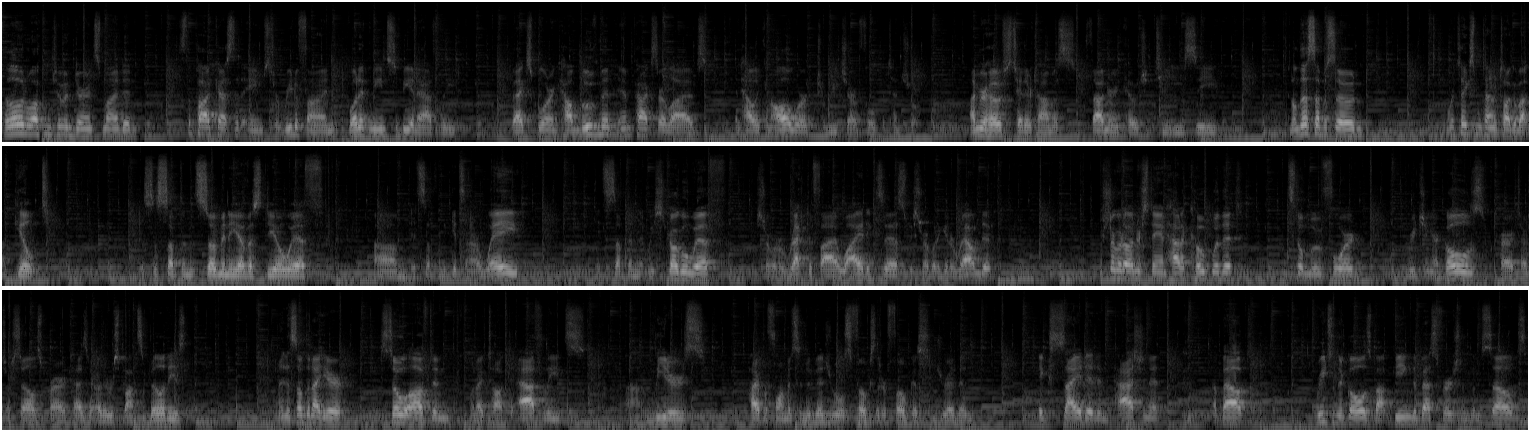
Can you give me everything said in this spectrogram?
Hello and welcome to Endurance Minded. It's the podcast that aims to redefine what it means to be an athlete by exploring how movement impacts our lives and how we can all work to reach our full potential. I'm your host, Taylor Thomas, founder and coach at TEC. And on this episode, we're going to take some time to talk about guilt. This is something that so many of us deal with. Um, it's something that gets in our way. It's something that we struggle with struggle to rectify why it exists, we struggle to get around it, we struggle to understand how to cope with it and still move forward, reaching our goals, prioritize ourselves, prioritize our other responsibilities. And it's something I hear so often when I talk to athletes, uh, leaders, high performance individuals, folks that are focused, driven, excited, and passionate about reaching their goals, about being the best version of themselves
